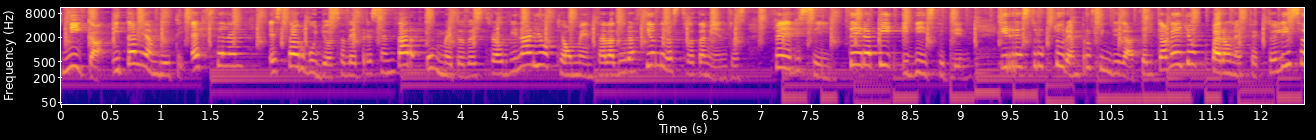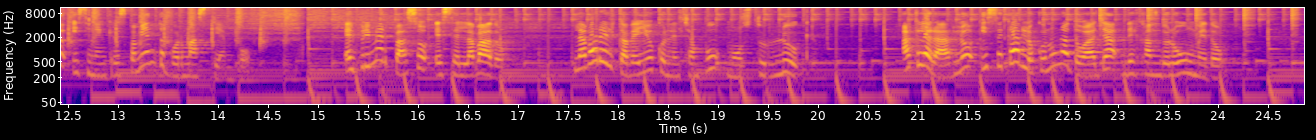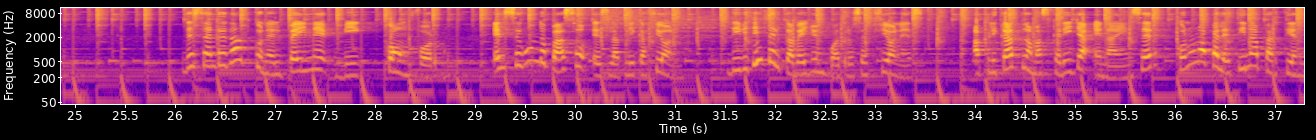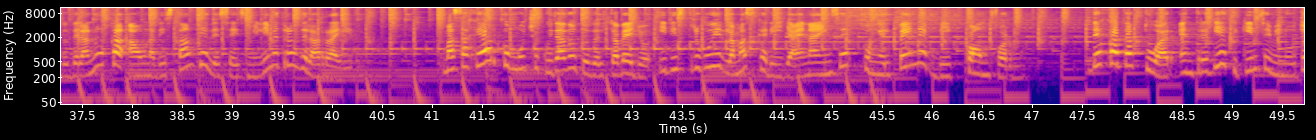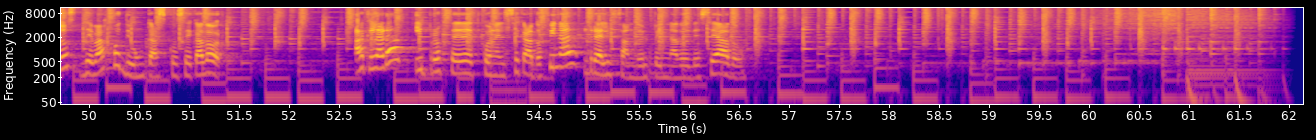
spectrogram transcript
Nika Italian Beauty Excellent está orgullosa de presentar un método extraordinario que aumenta la duración de los tratamientos Fairseal Therapy y Discipline y reestructura en profundidad el cabello para un efecto liso y sin encrespamiento por más tiempo. El primer paso es el lavado. Lavar el cabello con el champú Moisture Look. Aclararlo y secarlo con una toalla dejándolo húmedo. Desenredad con el peine Big Comfort. El segundo paso es la aplicación. Dividid el cabello en cuatro secciones. Aplicad la mascarilla en Ainser con una paletina partiendo de la nuca a una distancia de 6 milímetros de la raíz. Masajear con mucho cuidado todo el cabello y distribuir la mascarilla en Ainser con el peine Big Comfort. Dejad actuar entre 10 y 15 minutos debajo de un casco secador. Aclarad y proceded con el secado final realizando el peinado deseado.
